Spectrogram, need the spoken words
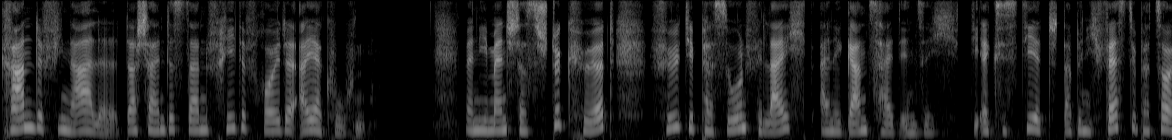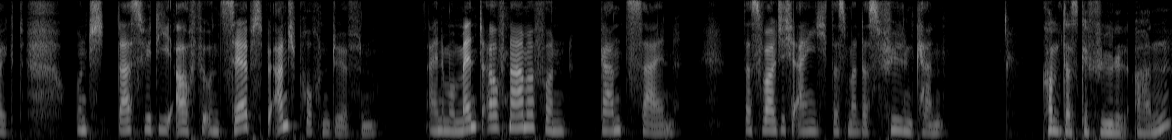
grande Finale. Da scheint es dann Friede, Freude, Eierkuchen. Wenn die Mensch das Stück hört, fühlt die Person vielleicht eine Ganzheit in sich, die existiert, da bin ich fest überzeugt, und dass wir die auch für uns selbst beanspruchen dürfen. Eine Momentaufnahme von Ganzsein. Das wollte ich eigentlich, dass man das fühlen kann. Kommt das Gefühl an?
